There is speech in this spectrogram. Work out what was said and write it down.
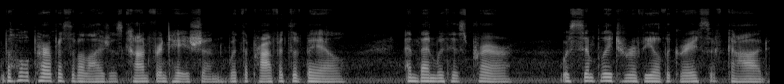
The whole purpose of Elijah's confrontation with the prophets of Baal and then with his prayer was simply to reveal the grace of God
